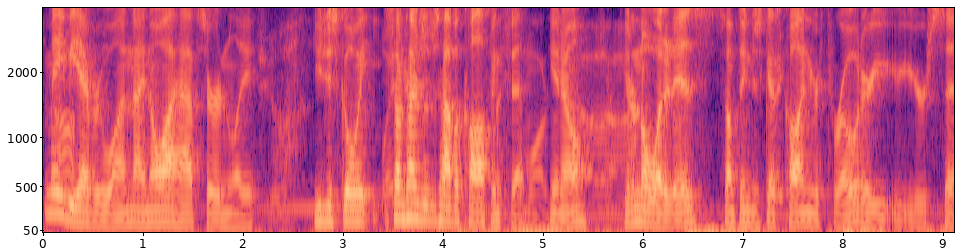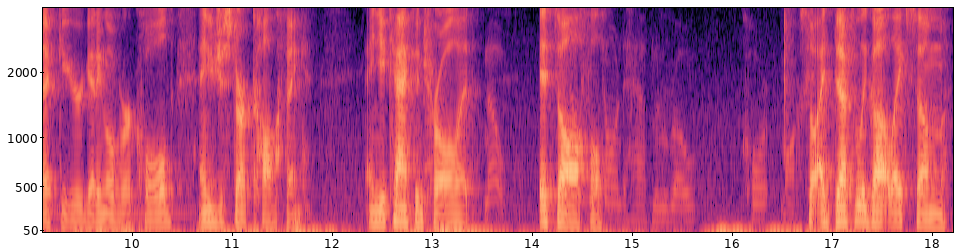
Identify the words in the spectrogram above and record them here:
maybe everyone, I know I have certainly. You just go sometimes you'll just have a coughing fit, you know? You don't know what it is. Something just gets caught in your throat or you, you're sick, you're getting over a cold and you just start coughing. And you can't control it. It's awful. going to have Monroe court So I definitely got like some attempt.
